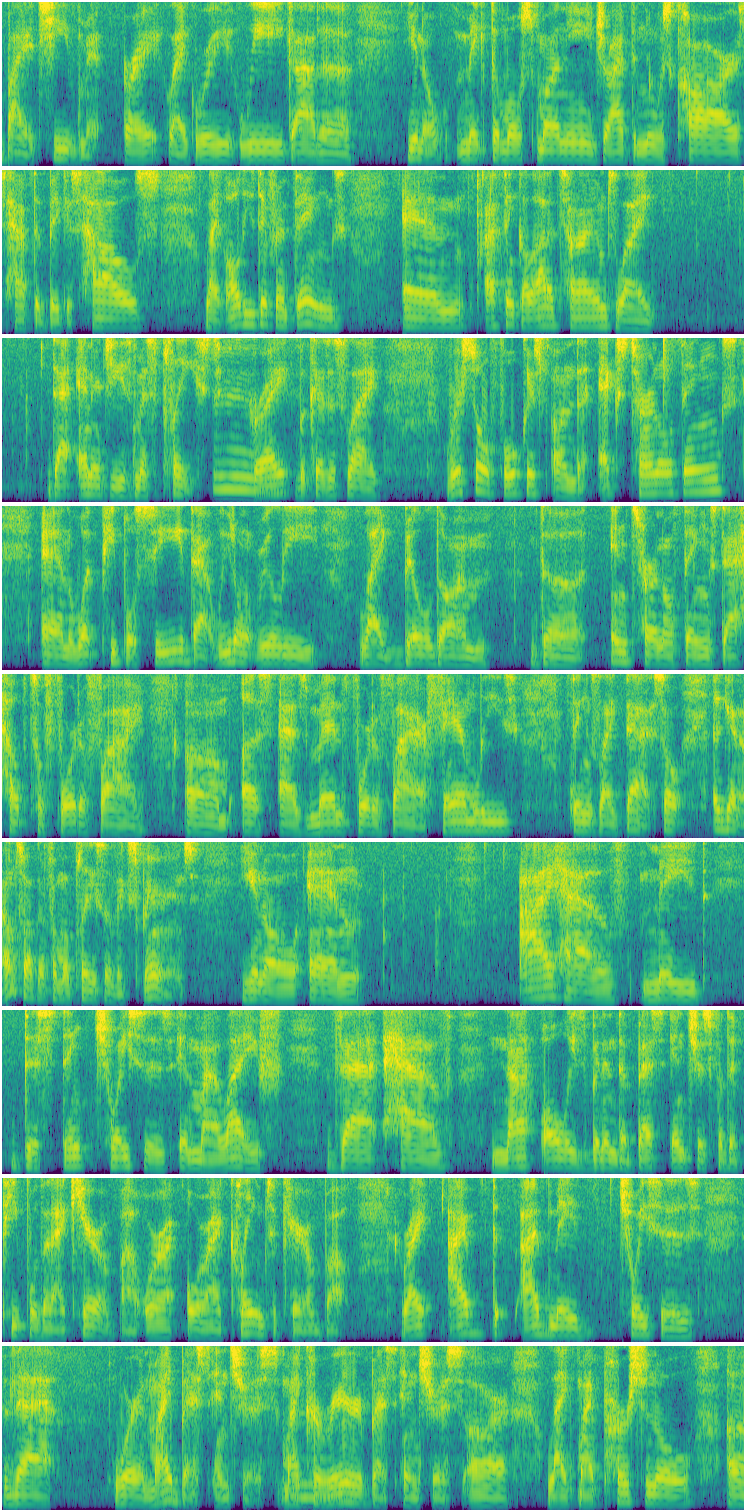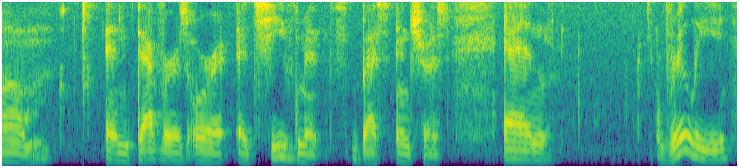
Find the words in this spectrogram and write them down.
by achievement, right? Like we we gotta, you know, make the most money, drive the newest cars, have the biggest house, like all these different things. and I think a lot of times like that energy is misplaced, mm. right? Because it's like we're so focused on the external things and what people see that we don't really like build on the internal things that help to fortify um, us as men, fortify our families, things like that. So again, I'm talking from a place of experience, you know, and I have made distinct choices in my life that have not always been in the best interest for the people that I care about or or I claim to care about. Right? I've I've made choices that were in my best interest, my mm. career best interests, or like my personal um, endeavors or achievements best interest. And really,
